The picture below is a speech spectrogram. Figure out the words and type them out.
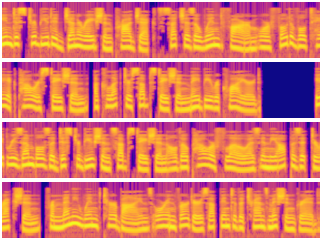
In distributed generation projects such as a wind farm or photovoltaic power station, a collector substation may be required. It resembles a distribution substation although power flow is in the opposite direction, from many wind turbines or inverters up into the transmission grid.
